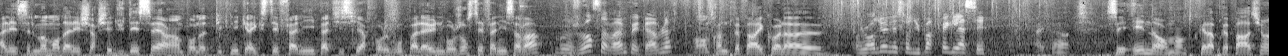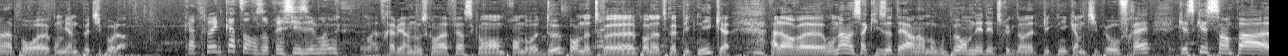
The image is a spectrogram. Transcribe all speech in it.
Allez, c'est le moment d'aller chercher du dessert hein, pour notre pique-nique avec Stéphanie, pâtissière pour le groupe à la une. Bonjour Stéphanie, ça va? Bonjour, ça va impeccable. En train de préparer quoi là euh? Aujourd'hui, on est sur du parfait glacé. Ah, C'est énorme, en tout cas la préparation, on a pour euh, combien de petits pots là? 94 précisément. On va très bien. Nous, ce qu'on va faire, c'est qu'on va en prendre deux pour notre, euh, pour notre pique-nique. Alors, euh, on a un sac isotherme, hein, donc on peut emmener des trucs dans notre pique-nique un petit peu au frais. Qu'est-ce qui est sympa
